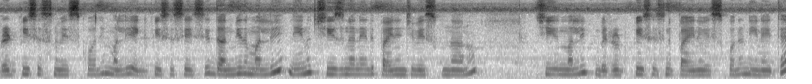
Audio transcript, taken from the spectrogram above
బ్రెడ్ పీసెస్ని వేసుకొని మళ్ళీ ఎగ్ పీసెస్ వేసి దాని మీద మళ్ళీ నేను చీజ్ని అనేది పైనుంచి వేసుకున్నాను. చీజ్ మళ్ళీ బ్రెడ్ పీసెస్ని పైన వేసుకొని నేనైతే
